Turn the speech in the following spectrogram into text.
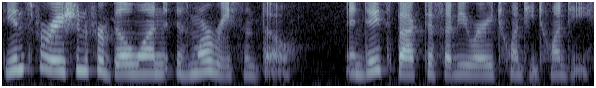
The inspiration for Bill 1 is more recent, though, and dates back to February 2020.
